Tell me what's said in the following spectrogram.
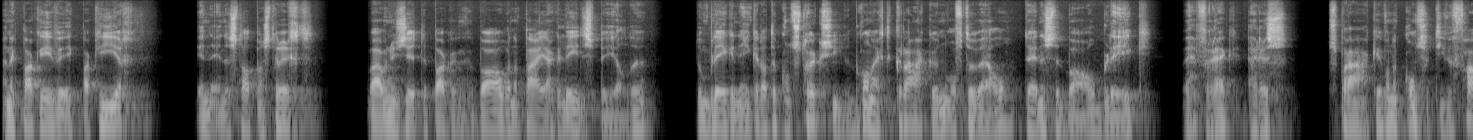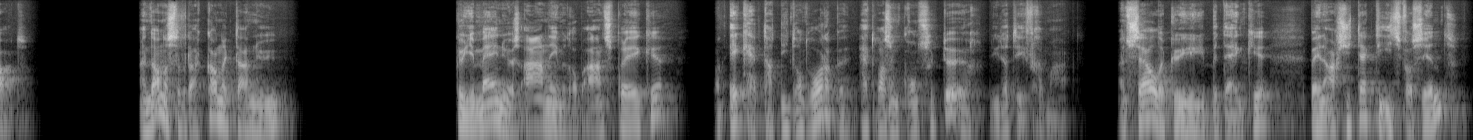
En ik pak even, ik pak hier in, in de stad Maastricht, waar we nu zitten, pak ik een gebouw wat een paar jaar geleden speelde. Toen bleek in één keer dat de constructie, het begon echt te kraken. Oftewel, tijdens de bouw bleek, verrek, er is sprake van een constructieve fout. En dan is de vraag, kan ik daar nu, kun je mij nu als aannemer erop aanspreken? Want ik heb dat niet ontworpen. Het was een constructeur die dat heeft gemaakt. En hetzelfde kun je je bedenken bij een architect die iets verzint, een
